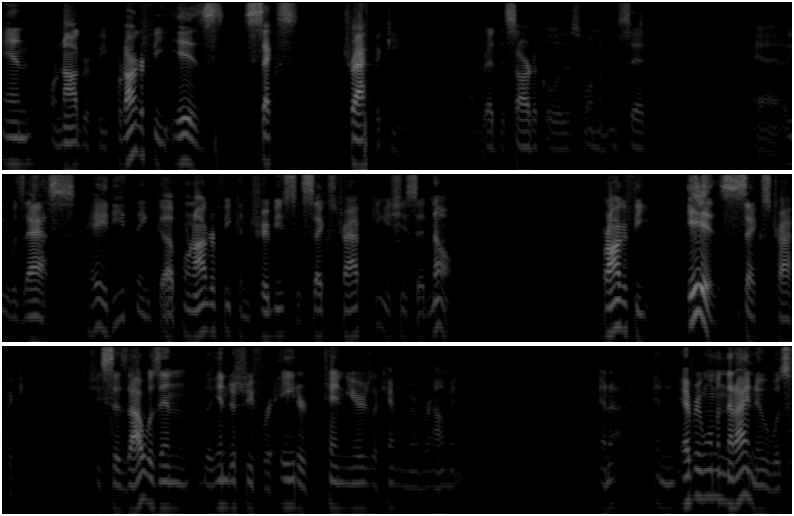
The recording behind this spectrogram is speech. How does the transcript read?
and pornography. Pornography is sex trafficking. I read this article of this woman who said, uh, he was asked, Hey, do you think uh, pornography contributes to sex trafficking? And she said, No. Pornography is sex trafficking. She says, I was in the industry for eight or ten years. I can't remember how many. And, I, and every woman that I knew was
